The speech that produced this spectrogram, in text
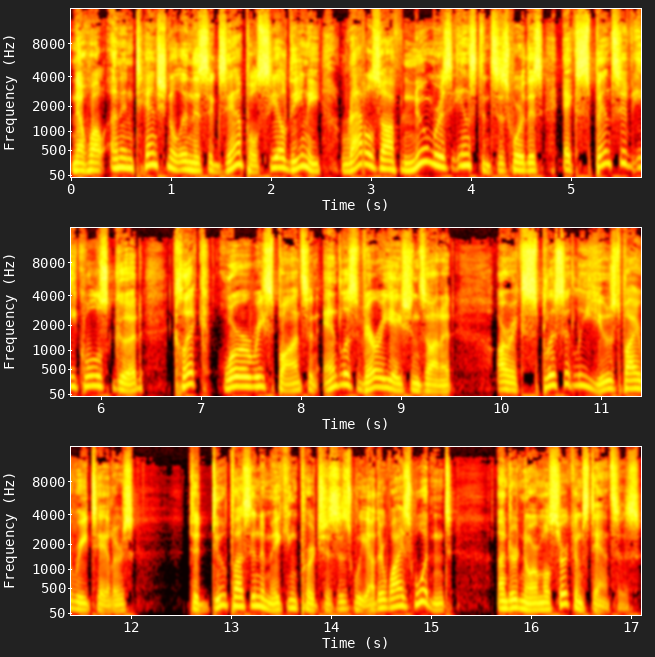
Now, while unintentional in this example, Cialdini rattles off numerous instances where this expensive equals good, click, whir response, and endless variations on it are explicitly used by retailers to dupe us into making purchases we otherwise wouldn't under normal circumstances.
